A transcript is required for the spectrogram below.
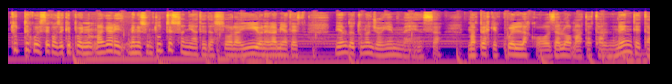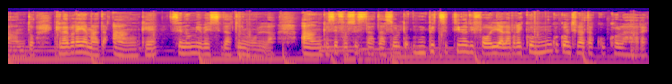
tutte queste cose che poi magari me ne sono tutte sognate da sola io nella mia testa, mi hanno dato una gioia immensa, ma perché quella cosa l'ho amata talmente tanto che l'avrei amata anche se non mi avessi dato nulla, anche se fosse stata solo un pezzettino di foglia, l'avrei comunque continuato a coccolare.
